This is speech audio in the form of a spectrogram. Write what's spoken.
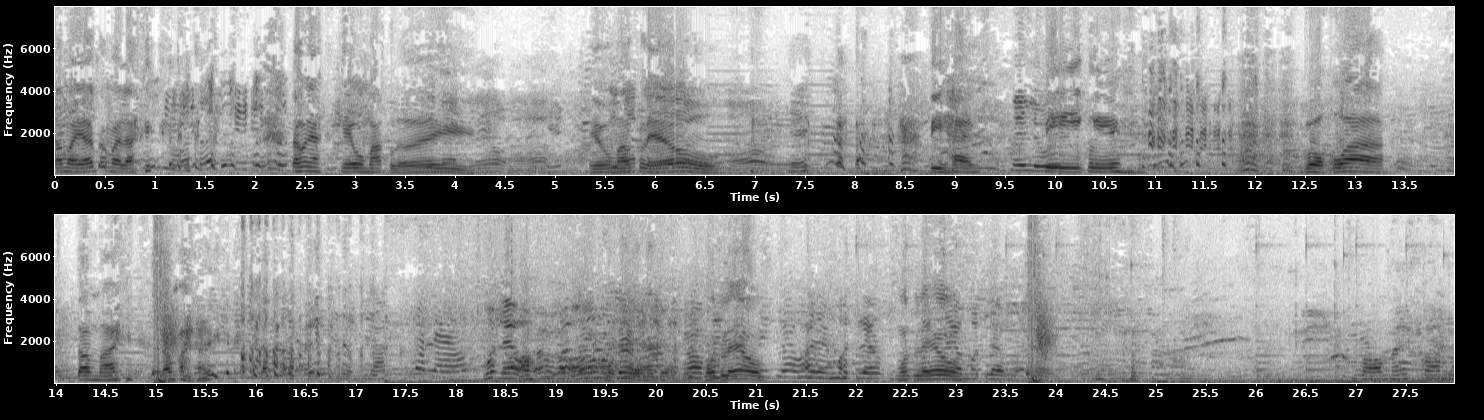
ทำไมอะทำอะไรทำไมอะเฮลมากเลยเฮลมากแล้วปีแฮนไม่รู้ปีกลีนบอกว่าทำไมทำอะไรหมดแล้วอ๋อหมดแล้วหมดแล้วหมดแล้วหมดแล้วหมดแล้วหมดแล้ว พร้อมไหมพร้อมไหม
